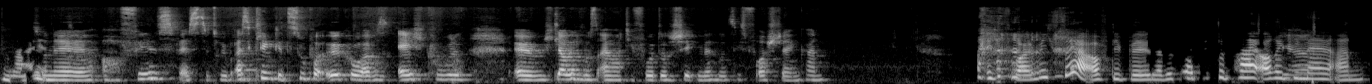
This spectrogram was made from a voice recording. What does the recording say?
so eine oh, Filzweste drüber. Also klingt jetzt super öko, aber es ist echt cool. Ähm, ich glaube, ich muss einfach die Fotos schicken, dass man sich vorstellen kann. Ich freue mich sehr auf die Bilder. Das hört sich total originell ja. an.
